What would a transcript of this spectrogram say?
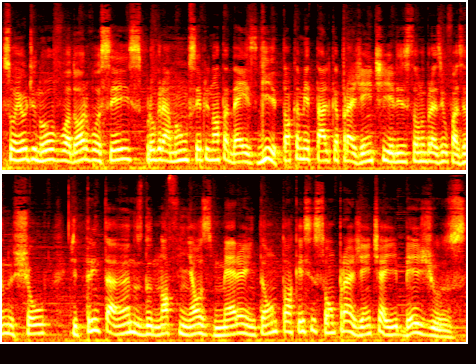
sou eu de novo, adoro vocês. Programão sempre nota 10. Gui, toca Metallica pra gente. Eles estão no Brasil fazendo show de 30 anos do Nothing Else Matter. Então toca esse som pra gente aí. Beijos.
